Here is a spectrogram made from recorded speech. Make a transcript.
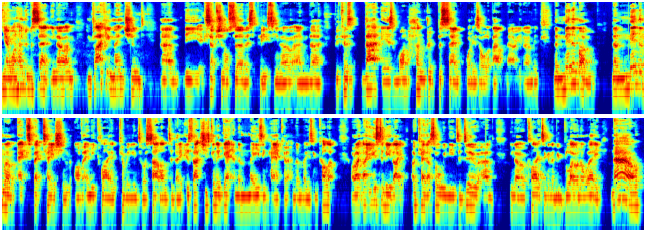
Yeah, one hundred percent. You know, I'm I'm glad you mentioned um, the exceptional service piece. You know, and uh, because that is one hundred percent what it's all about now. You know, I mean, the minimum the minimum expectation of any client coming into a salon today is that she's going to get an amazing haircut and amazing color. All right. That used to be like, okay, that's all we need to do. And, you know, clients are going to be blown away. Now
